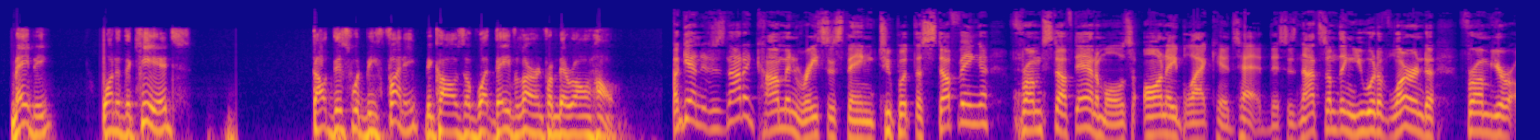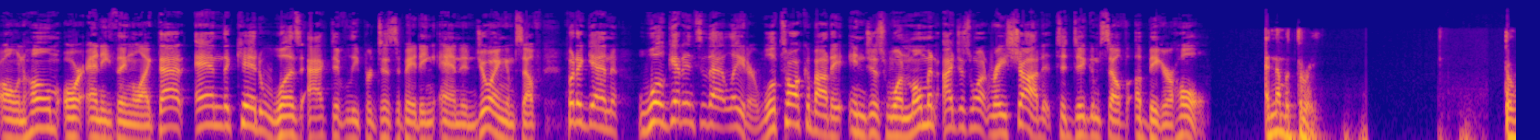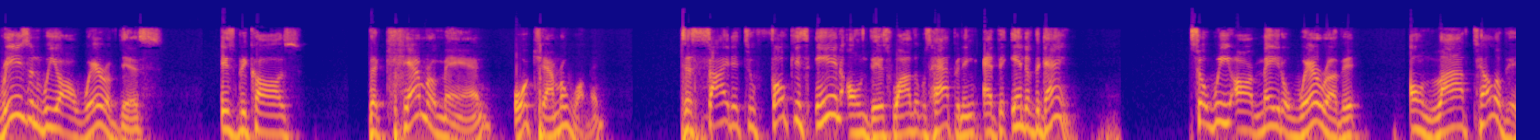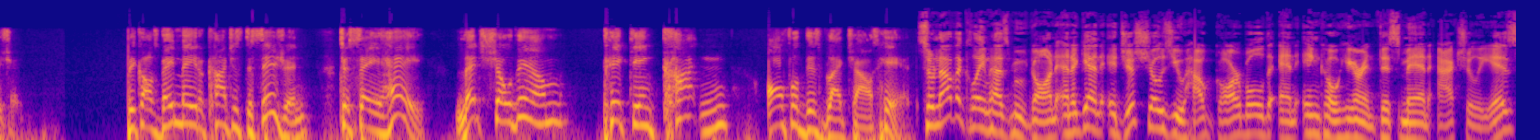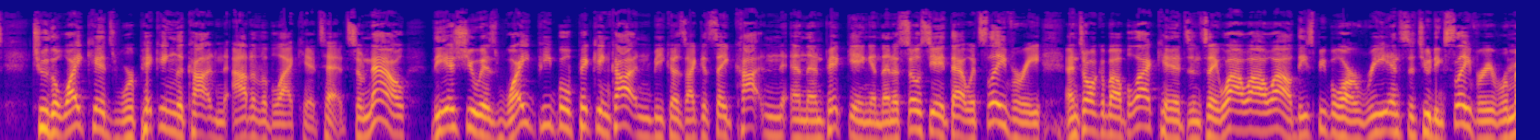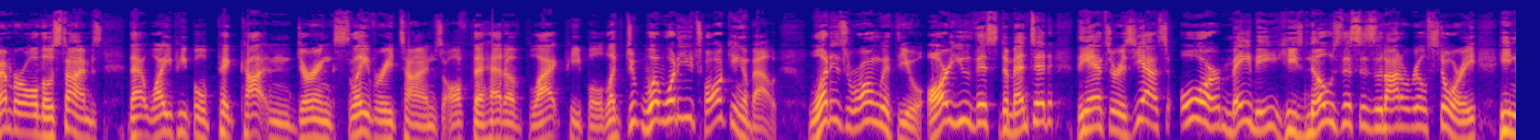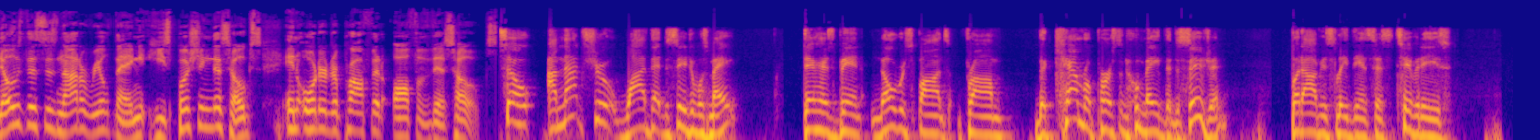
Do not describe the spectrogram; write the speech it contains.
maybe one of the kids thought this would be funny because of what they've learned from their own home. Again, it is not a common racist thing to put the stuffing from stuffed animals on a black kid's head. This is not something you would have learned from your own home or anything like that. And the kid was actively participating and enjoying himself. But again, we'll get into that later. We'll talk about it in just one moment. I just want Rayshad to dig himself a bigger hole. And number three, The reason we are aware of this is because the cameraman or camera woman decided to focus in on this while it was happening at the end of the game. So we are made aware of it on live television because they made a conscious decision to say, hey, let's show them picking cotton off of this black child's head. So now the claim has moved on. And again, it just shows you how garbled and incoherent this man actually is. To the white kids, we're picking the cotton out of the black kid's head. So now the issue is white people picking cotton because I could say cotton and then picking and then associate that with slavery and talk about black kids and say, wow, wow, wow, these people are reinstituting slavery. Remember all those times that white people picked cotton during slavery times off the head of black people. Like, what, what are you talking about? What is wrong with you? Are you this demented? The answer is yes, or maybe he knows this is not a real story. He knows this is not a real thing. He's pushing this hoax in order to profit off of this hoax. So I'm not sure why that decision was made. There has been no response from the camera person who made the decision, but obviously the insensitivities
